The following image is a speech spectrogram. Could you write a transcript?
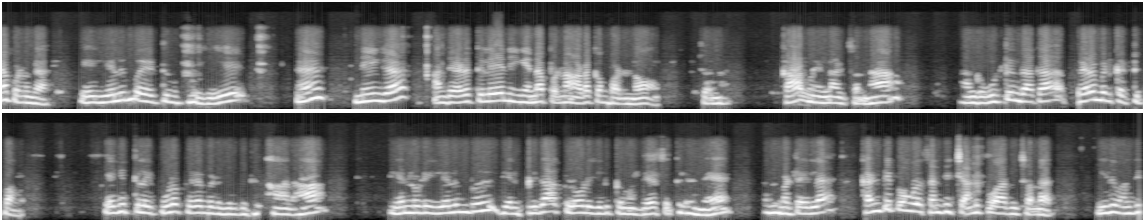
என்ன பண்ணுங்க? எலும்பை எடுத்துன்னு போய் அஹ், நீங்க அந்த இடத்துல நீங்க என்ன பண்ண அடக்கம் பண்ணணும். சொன்னார் காரணம் என்னன்னு சொன்னா அங்க விட்டுருந்தாக்கா பிரமிடு கட்டிப்பாங்க. எகிப்துல கூட பிரமிடு இருக்குது. ஆனா என்னுடைய எலும்பு என் பிதாக்களோடு இருக்கணும் தேசத்துலன்னு அது மட்டும் இல்லை கண்டிப்பாக உங்களை சந்திச்சு அனுப்புவார்னு சொன்னார். இது வந்து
